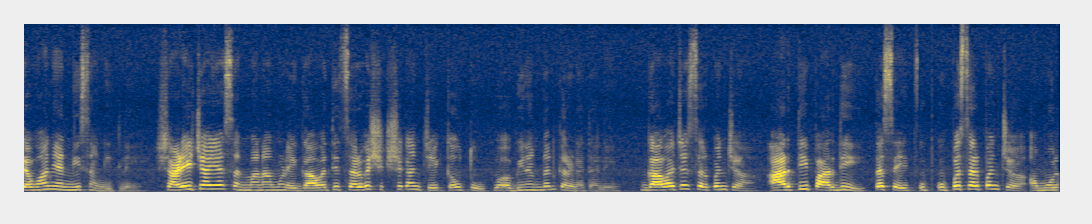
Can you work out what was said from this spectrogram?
चव्हाण यांनी सांगितले. शाळेच्या या सन्मानामुळे गावातील सर्व शिक्षकांचे कौतुक व अभिनंदन करण्यात आले. गावाच्या सरपंच आरती पारधी तसेच उप- उपसरपंच अमोल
